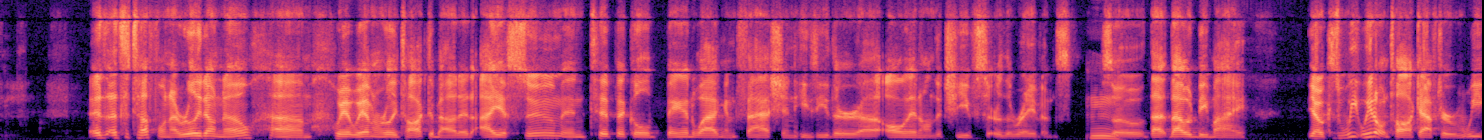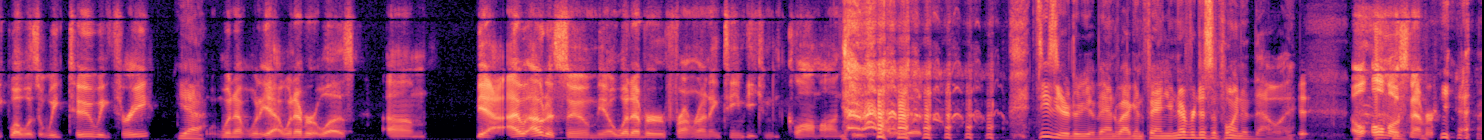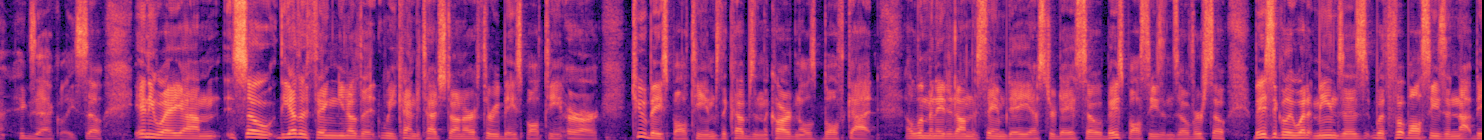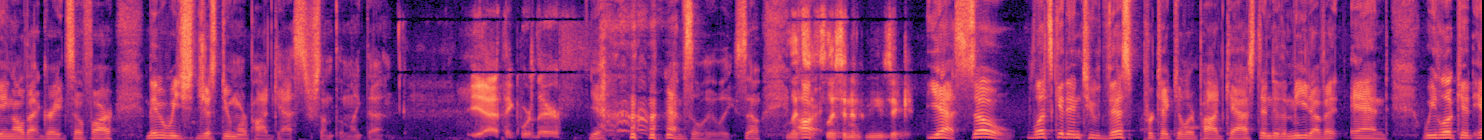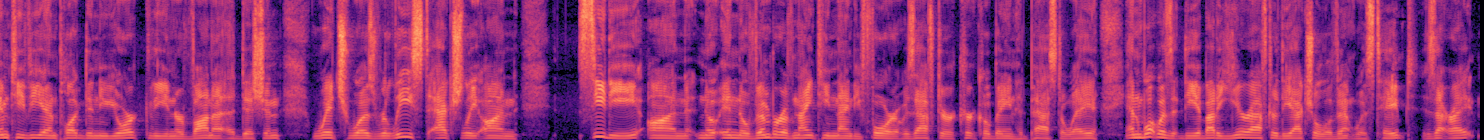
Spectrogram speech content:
It's, a tough one. I really don't know. Um, we, we haven't really talked about it. I assume in typical bandwagon fashion, he's either uh, all in on the Chiefs or the Ravens. Hmm. So that that would be my, you know, because we, we don't talk after week. What was it? Week two, week three? Yeah. Whenever, when, yeah, whenever it was. Um, yeah, I, I would assume you know whatever front running team he can clomb onto. it. it's easier to be a bandwagon fan. You're never disappointed that way. Al- Almost never. yeah, exactly. So anyway, um, so the other thing, you know, that we kind of touched on our three baseball team or our two baseball teams, the Cubs and the Cardinals, both got eliminated on the same day yesterday. So baseball season's over. So basically, what it means is, with football season not being all that great so far, maybe we should just do more podcasts or something like that. Yeah, I think we're there. Yeah, absolutely. So Let's All just listen to the music. Yes. So let's get into this particular podcast, into the meat of it. And we look at MTV Unplugged in New York, the Nirvana edition, which was released actually on CD on no in November of 1994. It was after Kurt Cobain had passed away. And what was it, D? About a year after the actual event was taped. Is that right?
